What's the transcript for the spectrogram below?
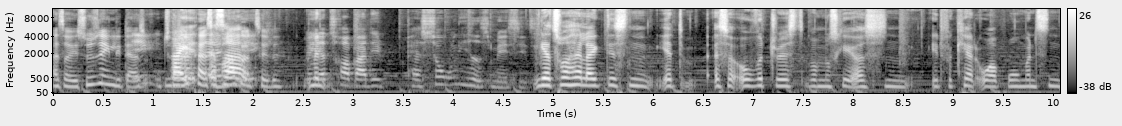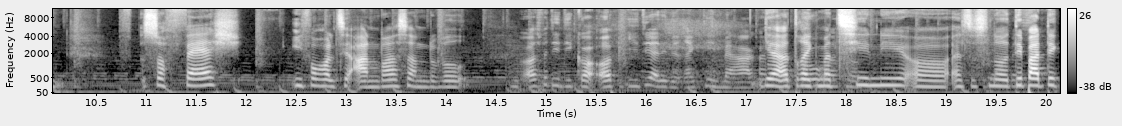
Altså, jeg synes egentlig, deres Ikke- tøj Nej, passer altså- meget godt til det. Men, Men- jeg tror bare, det personlighedsmæssigt. Jeg tror heller ikke, det er sådan, at, altså overdressed var måske også sådan et forkert ord at bruge, men sådan så fash i forhold til andre, sådan du ved. Også fordi de går op i det, er det de rigtige mærker. Ja, at drikke på og sådan martini og altså sådan noget. Det er bare det,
